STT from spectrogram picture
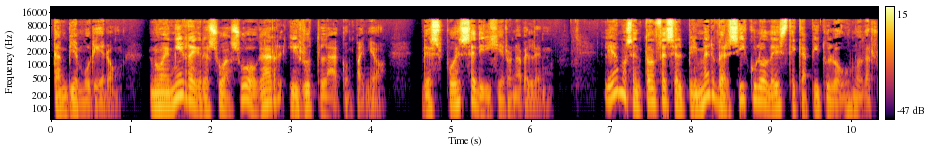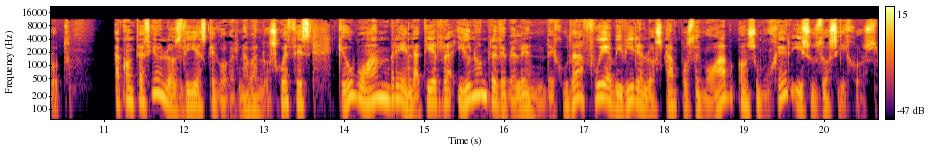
también murieron. Noemí regresó a su hogar y Ruth la acompañó. Después se dirigieron a Belén. Leamos entonces el primer versículo de este capítulo 1 de Ruth. Aconteció en los días que gobernaban los jueces que hubo hambre en la tierra y un hombre de Belén, de Judá, fue a vivir en los campos de Moab con su mujer y sus dos hijos.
